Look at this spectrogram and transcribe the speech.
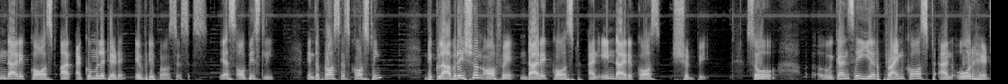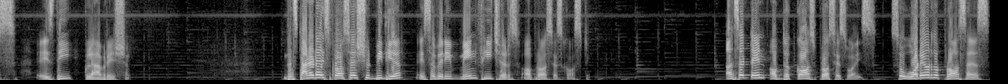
indirect cost are accumulated every processes. Yes obviously in the process costing the collaboration of a direct cost and indirect cost should be. So uh, we can say here prime cost and overheads is the collaboration. The standardized process should be there. It's a very main features of process costing. Ascertain of the cost process wise so whatever the process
